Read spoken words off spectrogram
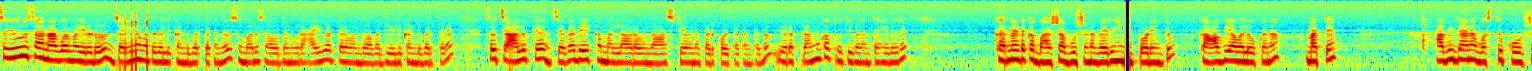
ಸೊ ಇವರು ಸಹ ನಾಗವರ್ಮ ಎರಡರು ಜೈನ ಮತದಲ್ಲಿ ಕಂಡು ಬರ್ತಕ್ಕಂಥದ್ದು ಸುಮಾರು ಸಾವಿರದ ನೂರ ಐವತ್ತರ ಒಂದು ಅವಧಿಯಲ್ಲಿ ಕಂಡು ಬರ್ತಾರೆ. ಸೊ ಚಾಲುಕ್ಯರ ಜಗದೇಕ ಮಲ್ಲ ಅವರ ಒಂದು ಆಶ್ರಯವನ್ನು ಪಡ್ಕೊಳ್ತಕ್ಕಂಥದ್ದು ಇವರ ಪ್ರಮುಖ ಕೃತಿಗಳಂತ ಹೇಳಿದರೆ, ಕರ್ನಾಟಕ ಭಾಷಾಭೂಷಣ ವೆರಿ ಇಂಪಾರ್ಟೆಂಟು ಕಾವ್ಯಾವಲೋಕನ, ಮತ್ತು ಅಭಿಧಾನ ವಸ್ತುಕೋಶ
